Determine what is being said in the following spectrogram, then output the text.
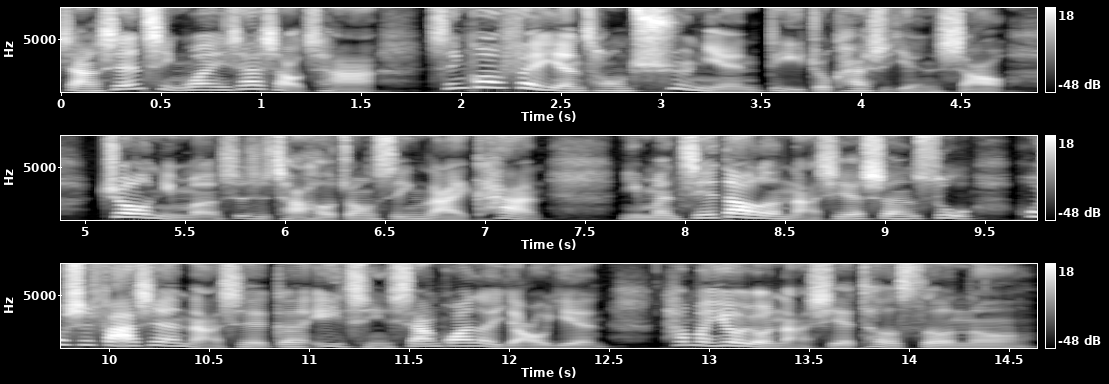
想先请问一下小茶，新冠肺炎从去年底就开始延烧，就你们事实查核中心来看，你们接到了哪些申诉，或是发现哪些跟疫情相关的谣言？他们又有哪些特色呢？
